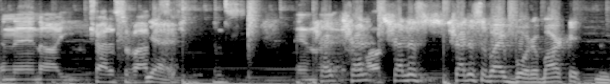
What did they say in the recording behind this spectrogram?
and then uh, you try to survive Yeah. the. And Try, uh, try, try to try to survive border market and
